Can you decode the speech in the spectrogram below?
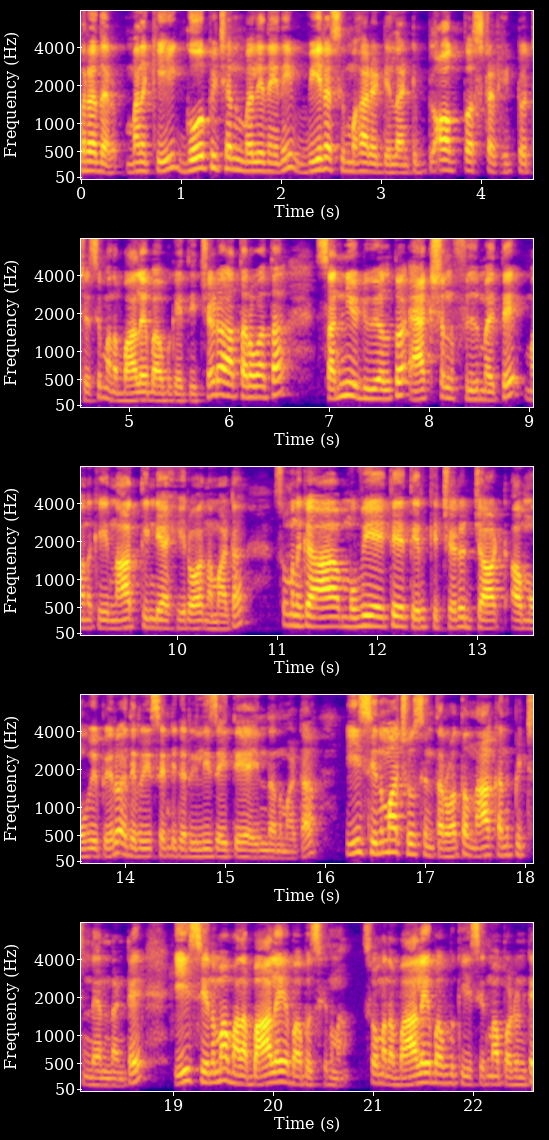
బ్రదర్ మనకి గోపిచంద్ మలినేని వీరసింహారెడ్డి లాంటి బ్లాక్ బస్టర్ హిట్ వచ్చేసి మన బాలయ్య అయితే ఇచ్చాడు. ఆ తర్వాత సన్నీ డ్యూయల్తో యాక్షన్ ఫిల్మ్ అయితే మనకి నార్త్ ఇండియా హీరో అన్నమాట. సో మనకి ఆ మూవీ అయితే తెరికిచ్చాడు జాట్. ఆ మూవీ పేరు అది రీసెంట్గా రిలీజ్ అయితే అయిందనమాట ఈ సినిమా చూసిన తర్వాత నాకు అనిపించింది ఏంటంటే ఈ సినిమా మన బాలయ్య బాబు సినిమా. సో మన బాలయ్య బాబుకి ఈ సినిమా పడుంటే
